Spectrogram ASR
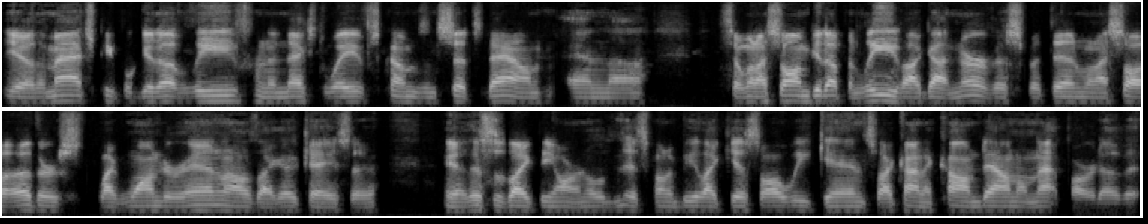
you know the match, people get up, leave, and the next waves comes and sits down. And uh, so when I saw him get up and leave, I got nervous. But then when I saw others like wander in, I was like, okay, so yeah, this is like the Arnold. It's going to be like this all weekend. So I kind of calmed down on that part of it.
